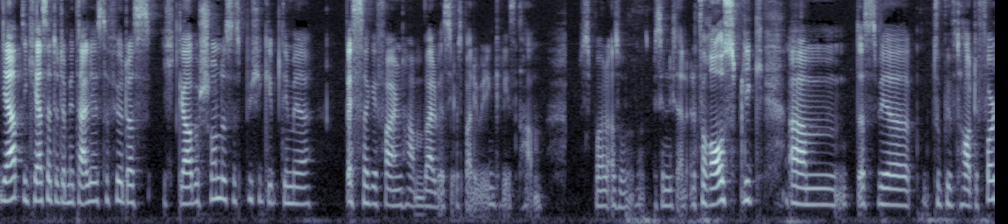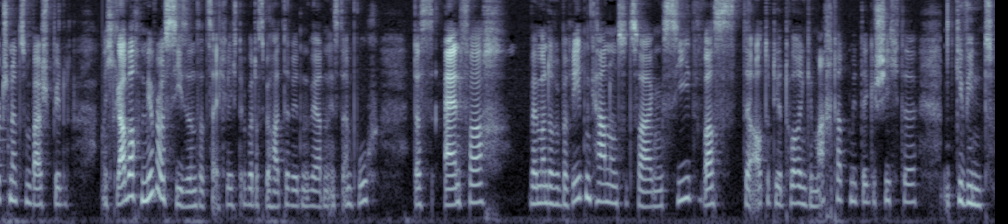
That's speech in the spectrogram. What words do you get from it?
Ja, die Kehrseite der Medaille ist dafür, dass ich glaube schon, dass es Bücher gibt, die mir besser gefallen haben, weil wir sie als Bodyreading gelesen haben. Spoiler, also ein bisschen nicht ein, Vorausblick, ähm, dass wir To Be Without a Fortunate zum Beispiel. Ich glaube auch Mirror Season tatsächlich, über das wir heute reden werden, ist ein Buch, das einfach, wenn man darüber reden kann und sozusagen sieht, was der Autor, die Autorin gemacht hat mit der Geschichte, gewinnt.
